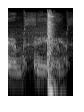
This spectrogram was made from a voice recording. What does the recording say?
MC.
